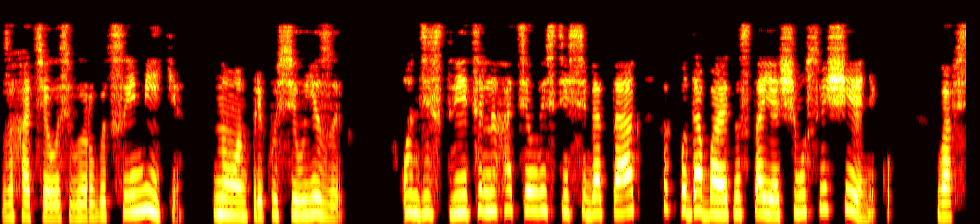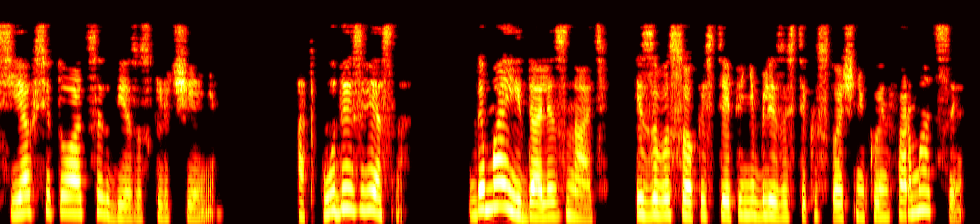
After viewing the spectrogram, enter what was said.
Захотелось выругаться и Мике, но он прикусил язык. Он действительно хотел вести себя так, как подобает настоящему священнику, во всех ситуациях без исключения. Откуда известно? Да мои дали знать. Из-за высокой степени близости к источнику информации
